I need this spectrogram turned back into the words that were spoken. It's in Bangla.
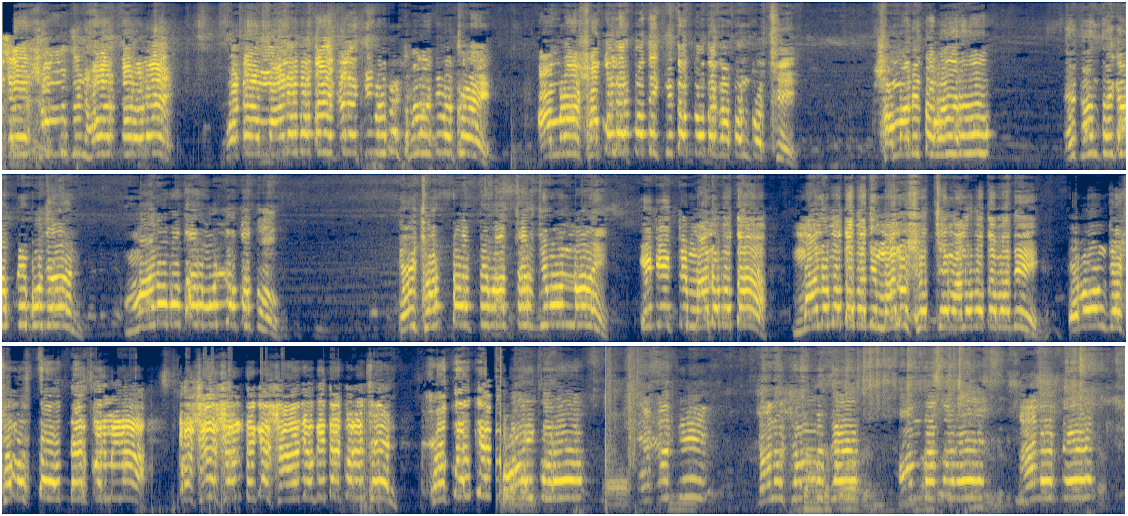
পর্যায়ের সম্মুখীন হওয়ার কারণে গোটা মানবতা এখানে কীভাবে সাড়া দিয়েছে, আমরা সকলের প্রতি কৃতজ্ঞতা জ্ঞাপন করছি। সম্মানিত ভাইরা এখান থেকে আপনি বোঝেন মানবতার মূল্য কত। এই ছোট্ট একটি বাচ্চার জীবন নয়, এটি একটি মানবতা। মানবতাবাদী মানুষ হচ্ছে মানবতাবাদী এবং যে সমস্ত উদ্ধার কর্মীরা প্রশাসন থেকে সহযোগিতা করেছেন, সকলকে ভয় করে। একাকি জনসম্মুখে অন্ধকারে, আলোতে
